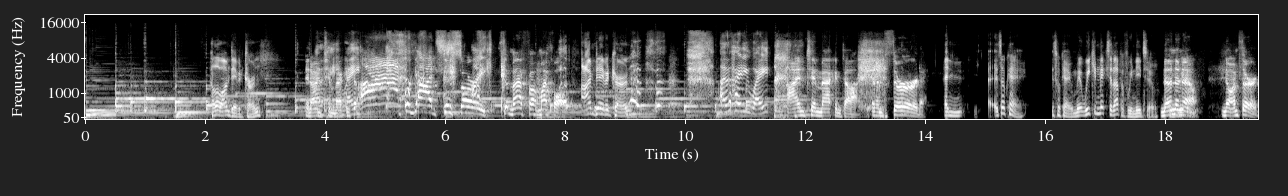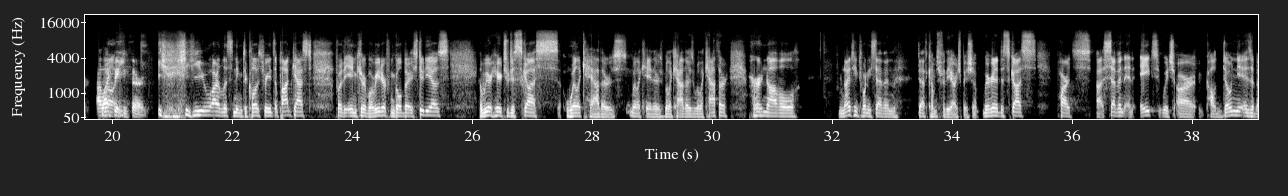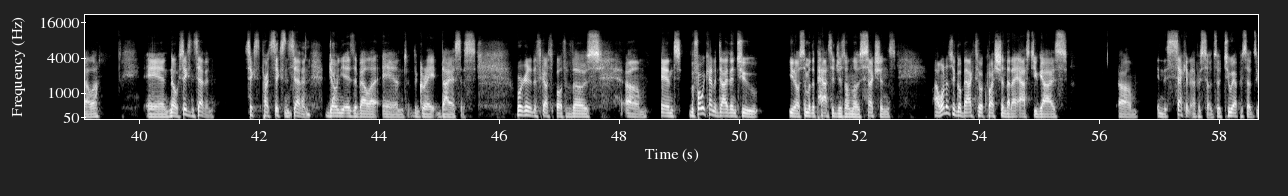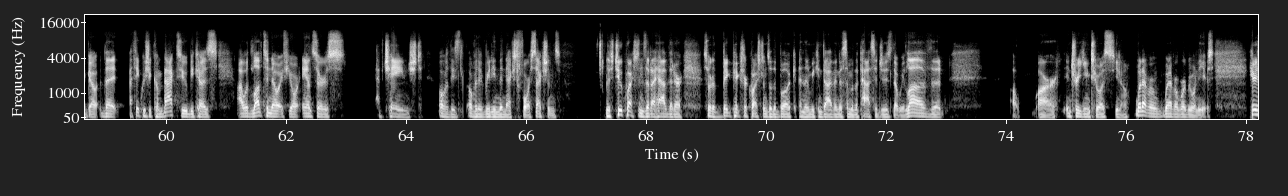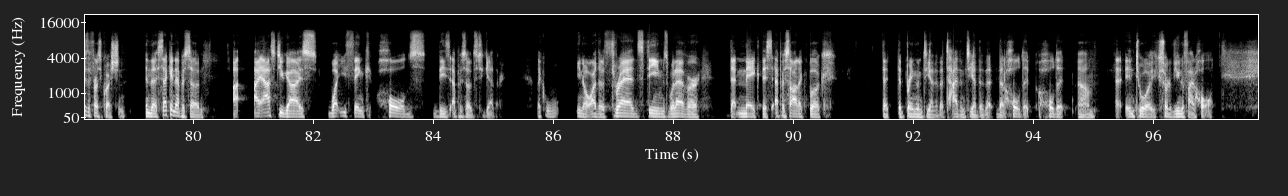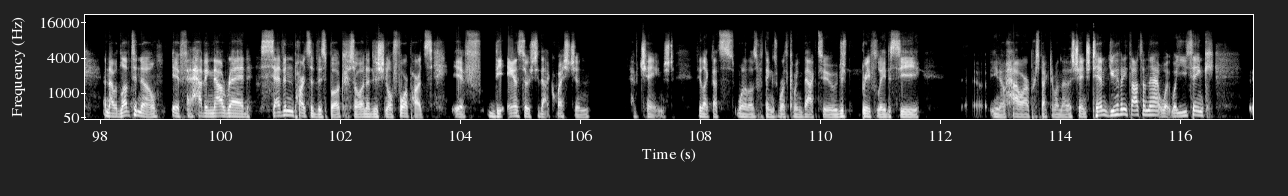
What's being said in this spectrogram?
Hello, I'm David Kern. And I'm I'm Tim Heidi McIntyre. Ah, I forgot. So sorry. It's my fault. My fault. I'm David Kern. I'm Heidi White. I'm Tim McIntosh, and I'm third. And it's okay. It's okay. We we can mix it up if we need to. No, no, We no, no. I'm third. I like Well, being third. you are listening to Close Reads, a podcast for the Incurable Reader from Goldberry Studios. And we are here to discuss Willa Cather's, Willa Cather's, Willa Cather's, Willa Cather, her novel from 1927, Death Comes for the Archbishop. We're going to discuss parts uh, seven and eight, which are called Dona Isabella, and no, six and seven. Six parts six and seven, Dona Isabella and the Great Diocese. We're going to discuss both of those. Um, and before we kind of dive into, you know, some of the passages on those sections, I wanted to go back to a question that I asked you guys um, in the second episode, so two episodes ago, that I think we should come back to because I would love to know if your answers have changed over these over the reading the next four sections. There's two questions that I have that are sort of big picture questions of the book, and then we can dive into some of the passages that we love that are intriguing to us. You know, whatever whatever word we want to use. Here's the first question. In the second episode, I, I asked you guys what you think holds these episodes together. Like, you know, are there threads, themes, whatever that make this episodic book that that bring them together, that tie them together, that that hold it hold it um, into a sort of unified whole. And I would love to know if, having now read seven parts of this book, so an additional four parts, if the answers to that question have changed. I feel like that's one of those things worth coming back to just briefly to see, uh, you know, how our perspective on that has changed. Tim, do you have any thoughts on that? What what you think?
